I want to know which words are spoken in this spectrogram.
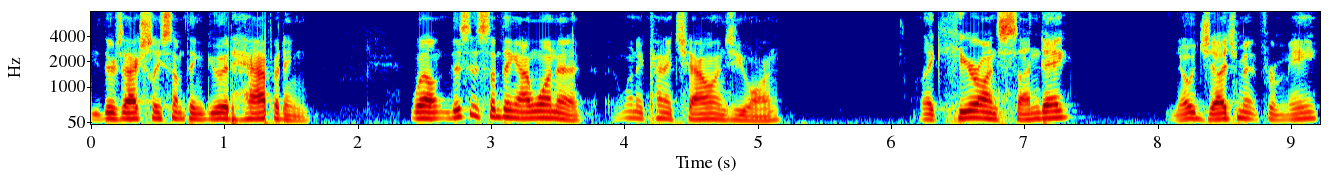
there's actually something good happening? Well, this is something I want to I want to kind of challenge you on. Like here on Sunday, no judgment from me,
